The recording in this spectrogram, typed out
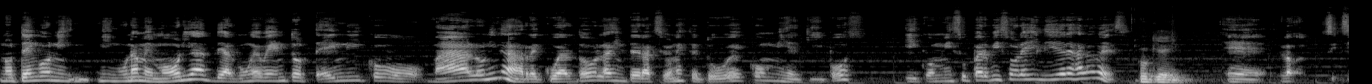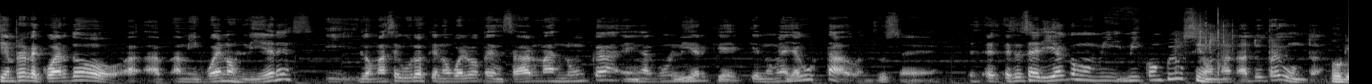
no tengo ni, ninguna memoria de algún evento técnico malo ni nada. Recuerdo las interacciones que tuve con mis equipos y con mis supervisores y líderes a la vez. Ok. Eh, siempre recuerdo a, mis buenos líderes y lo más seguro es que no vuelvo a pensar más nunca en algún líder que, que no me haya gustado. Entonces, esa sería como mi, mi conclusión a, tu pregunta. Ok,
